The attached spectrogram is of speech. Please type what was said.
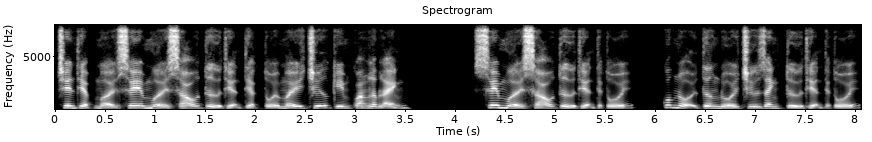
Trên thiệp mời C16 từ thiện tiệc tối mấy chữ kim quang lấp lánh. C16 từ thiện tiệc tối, quốc nội tương đối chứ danh từ thiện tiệc tối.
